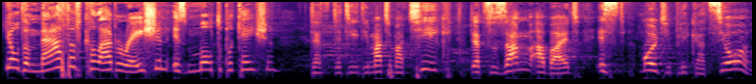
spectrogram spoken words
Yo, the math of collaboration is multiplication. Der- Die, die Mathematik der Zusammenarbeit ist Multiplikation.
